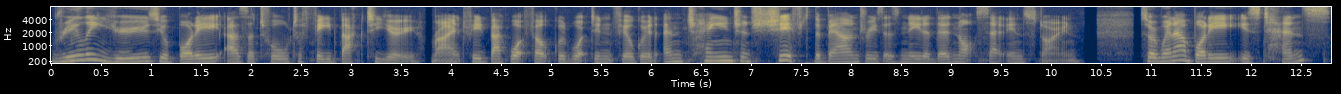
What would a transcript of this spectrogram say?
Really use your body as a tool to feed back to you, right? Feedback what felt good, what didn't feel good, and change and shift the boundaries as needed. They're not set in stone. So when our body is tense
